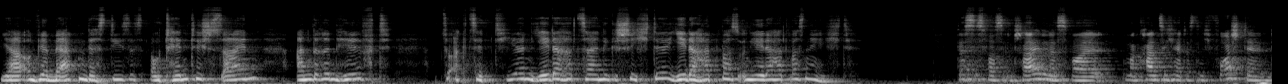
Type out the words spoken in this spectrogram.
Ja, und wir merken, dass dieses authentisch sein anderen hilft zu akzeptieren. Jeder hat seine Geschichte, jeder hat was und jeder hat was nicht. Das ist was Entscheidendes, weil man kann sich ja das nicht vorstellen.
